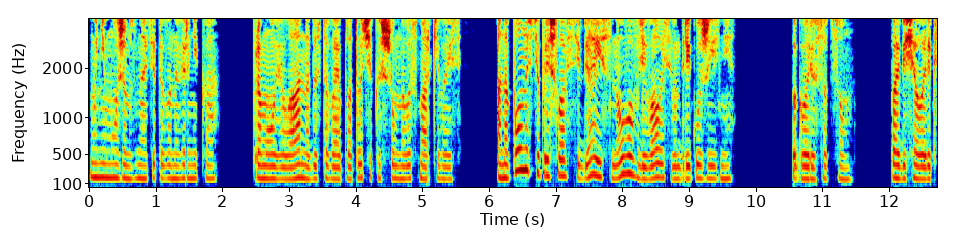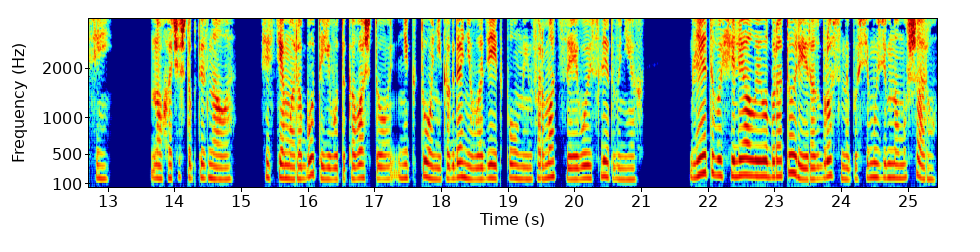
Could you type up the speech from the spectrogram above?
«Мы не можем знать этого наверняка», — промолвила Анна, доставая платочек и шумно высмаркиваясь. Она полностью пришла в себя и снова вливалась в интригу жизни. «Поговорю с отцом», — пообещал Алексей. Но хочу, чтобы ты знала, система работы его такова, что никто никогда не владеет полной информацией о его исследованиях. Для этого филиалы и лаборатории разбросаны по всему земному шару.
